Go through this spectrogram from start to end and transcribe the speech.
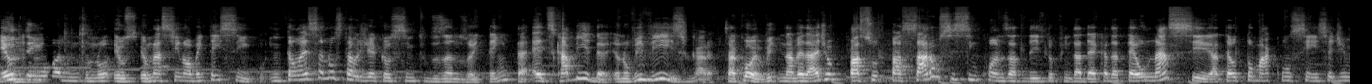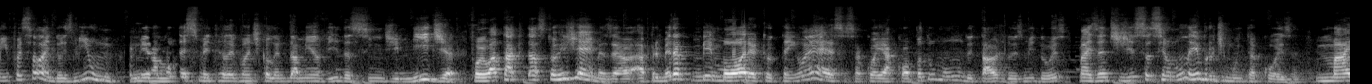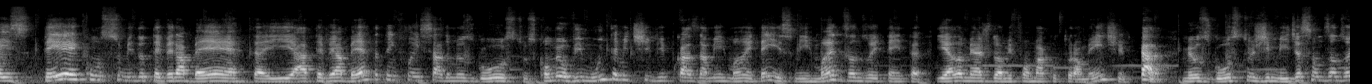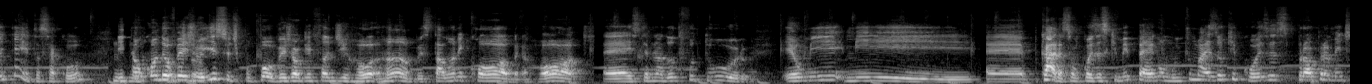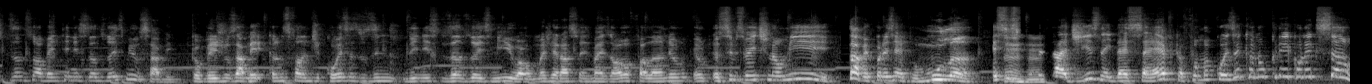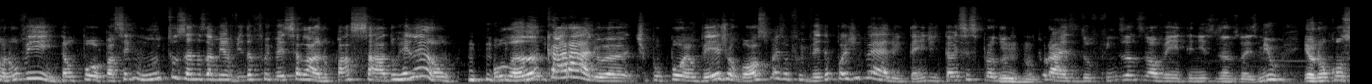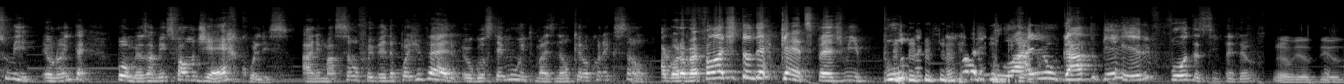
Eu tenho uma. no- eu, eu nasci em 95. Então essa nostalgia que eu sinto dos anos 80 é descabida. Eu não vivi isso, cara. Sacou? Eu vi- na verdade, eu passo, passaram-se cinco anos desde o fim da década até eu nascer, até eu tomar consciência de mim, foi, sei lá, em 2001. O primeiro acontecimento relevante que eu lembro da minha vida, assim, de mídia, foi o ataque das Torres Gêmeas. É, A, primeira memória que eu tenho é essa, sacou? E a Copa do Mundo e tal, de 2002. Mas antes disso, assim, eu não lembro de muita coisa. Mas ter consumido TV aberta e a TV aberta tem influenciado meus gostos. Como eu vi muito MTV por causa da minha irmã, e tem isso, minha irmã é dos anos 80 e ela me ajudou a me formar culturalmente. Cara, meus gostos de mídia são dos anos 80, sacou? Então quando eu vejo isso, tipo, pô, vejo alguém falando de Rambo, Stallone Cobra, Rock, é, Exterminador do Futuro. Eu me. me é, cara, são coisas que me pegam muito mais do que coisas propriamente dos anos 90 e início dos anos 2000, sabe? Que eu vejo os americanos falando de coisas dos in- do início dos anos 2000, algumas gerações mais novas falando, eu, eu, eu simplesmente não me. Sabe, por exemplo, Mulan. Esses Uhum. filmes da Disney dessa época foi uma coisa que eu não criei conexão, eu não vi. Então, pô, passei muitos anos da minha vida, fui ver, sei lá, ano passado, o Rei Leão. Mulan, caralho, é, tipo, pô, eu vejo, eu gosto, mas eu fui ver depois de velho, entende? Então, esses produtos Uhum. culturais do fim dos anos 90 e início dos anos 2000, eu não consumi, eu não entendo. Pô, meus amigos falam de Hércules, a animação, eu fui ver depois de velho. Eu gostei muito, mas não criou conexão. Agora vai falar de Thundercats perto de mim. Puta que pariu, lá é o gato guerreiro e foda-se, entendeu? Oh, meu Deus.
